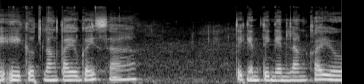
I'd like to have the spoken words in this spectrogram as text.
Iikot lang tayo guys ha. Tingin-tingin lang kayo.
